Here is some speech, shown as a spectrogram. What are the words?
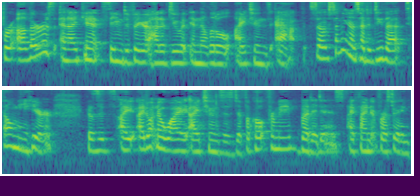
for others and I can't seem to figure out how to do it in the little iTunes app. So if somebody knows how to do that, tell me here because it's I, I don't know why iTunes is difficult for me, but it is. I find it frustrating,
